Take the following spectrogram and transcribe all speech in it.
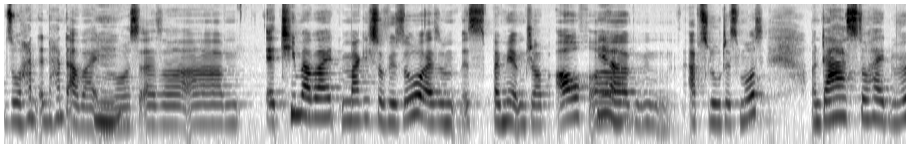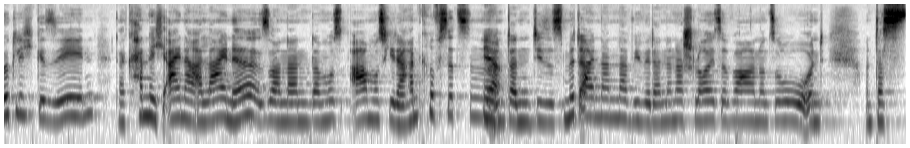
so Hand in Hand arbeiten Mhm. muss. Also ähm, äh, Teamarbeit mag ich sowieso, also ist bei mir im Job auch Ja. ähm, absolutes Muss. Und da hast du halt wirklich gesehen, da kann nicht einer alleine, sondern da muss A, muss jeder Handgriff sitzen Ja. und dann dieses Miteinander, wie wir dann in der Schleuse waren und so. Und, und das,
